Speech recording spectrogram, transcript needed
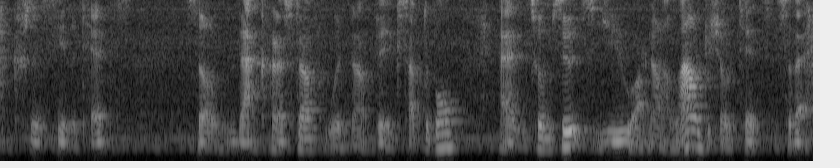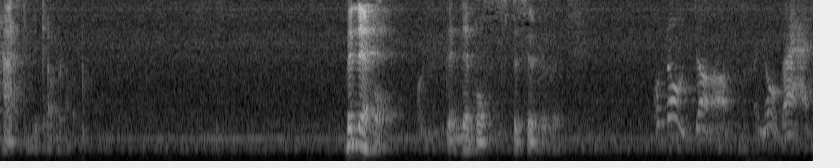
actually see the tits. So that kind of stuff would not be acceptable. And swimsuits, you are not allowed to show tits, so that has to be covered up. The nipple. The nipple specifically. Well, no, duh. I know that.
